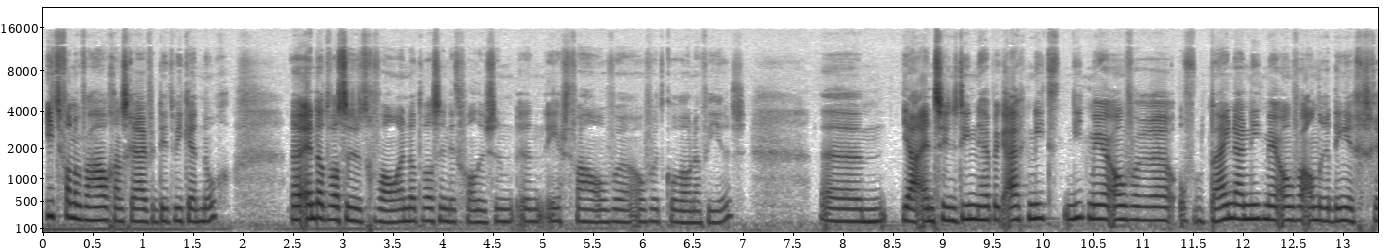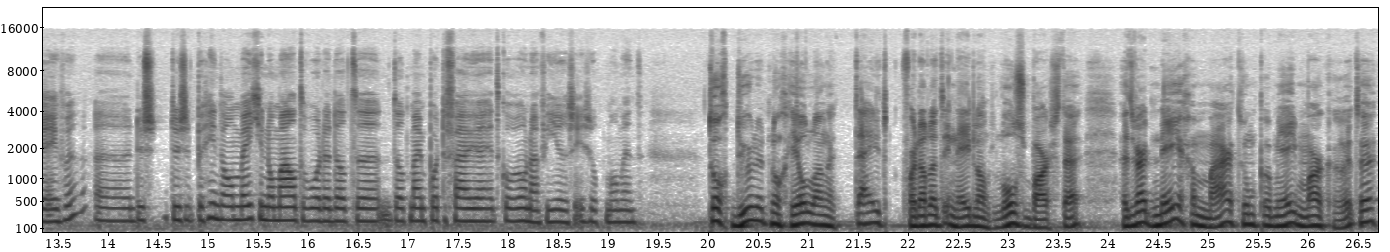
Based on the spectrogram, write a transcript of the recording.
iets van een verhaal gaan schrijven dit weekend nog. en dat was dus het geval. En dat was in dit geval dus een, een eerste verhaal over, over het coronavirus. Um, ja, en sindsdien heb ik eigenlijk niet, niet meer over, uh, of bijna niet meer over andere dingen geschreven. Uh, dus, dus het begint al een beetje normaal te worden dat, uh, dat mijn portefeuille het coronavirus is op het moment. Toch duurde het nog heel lange tijd voordat het in Nederland losbarstte. Het werd 9 maart toen premier Mark Rutte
